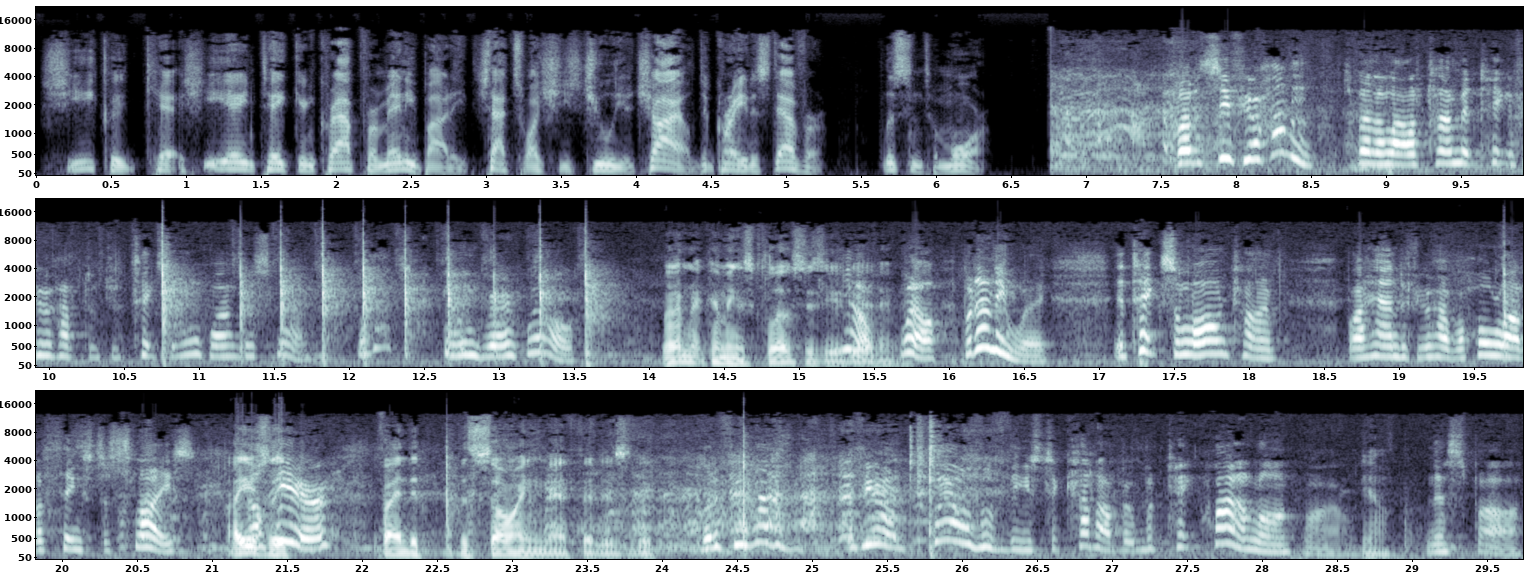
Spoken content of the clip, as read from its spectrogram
She could. She ain't taking crap from anybody. That's why she's Julia Child, the greatest ever. Listen to more. But see, if you haven't spent a lot of time, it take if you have to, it takes a little while to snap. Well, that's doing very well. But I'm not coming as close as you yeah, did. Well, but anyway, it takes a long time by hand if you have a whole lot of things to slice. I usually here, find that the sawing method is the. But if you had if you had twelve of these to cut up, it would take quite a long while. Yeah. N'est-ce pas?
